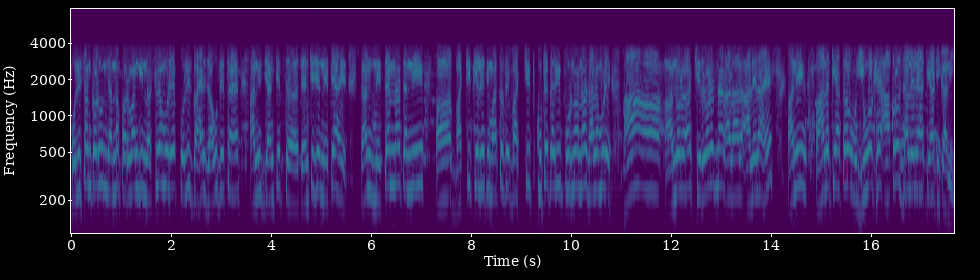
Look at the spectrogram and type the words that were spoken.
पोलिसांकडून ज्यांना परवानगी नसल्यामुळे पोलीस बाहेर जाऊ देत नाहीत आणि ज्यांचे त्यांचे जे नेते आहेत त्या नेत्यांना त्यांनी बातचीत केली होती. मात्र ते बातचीत कुठेतरी पूर्ण न झाल्यामुळे हा आंदोलन हा चिरडण्यात आला आलेला आहे. आणि पाहिलं की आता युवक हे आक्रोश झालेले आहेत या ठिकाणी.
